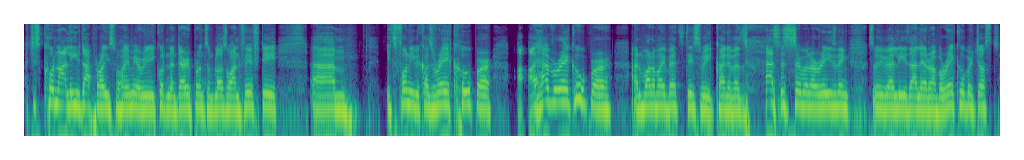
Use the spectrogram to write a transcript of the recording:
I just could not leave that price behind me. I really couldn't. And Derek Brunson plus 150. Um, it's funny because Ray Cooper, I have Ray Cooper and one of my bets this week kind of has, has a similar reasoning. So maybe I'll leave that later on. But Ray Cooper just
